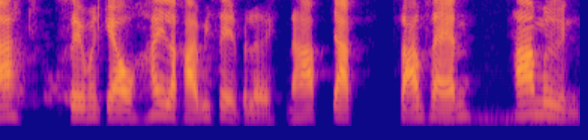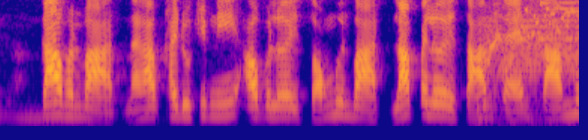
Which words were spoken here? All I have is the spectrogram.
นะเซลมันแกวให้ราคาพิเศษไปเลยนะครับ จาก 3 5 9 0 0 0 บาทนะครับ ใครดูคลิปนี้เอาไปเลย 20,000 บาท รับไปเลย 3 3 9 0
